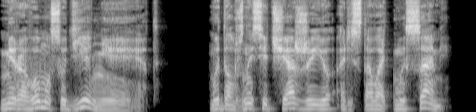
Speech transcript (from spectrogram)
Мировому судье нет. Мы должны сейчас же ее арестовать, мы сами.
